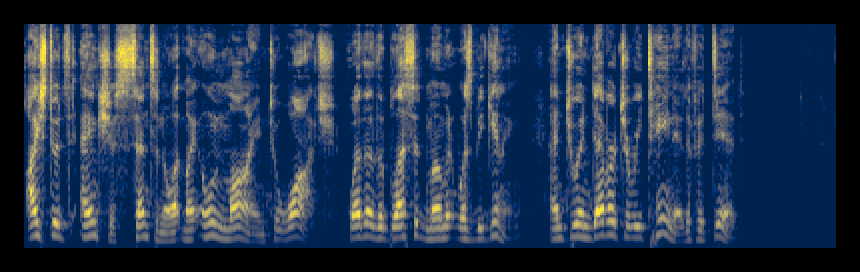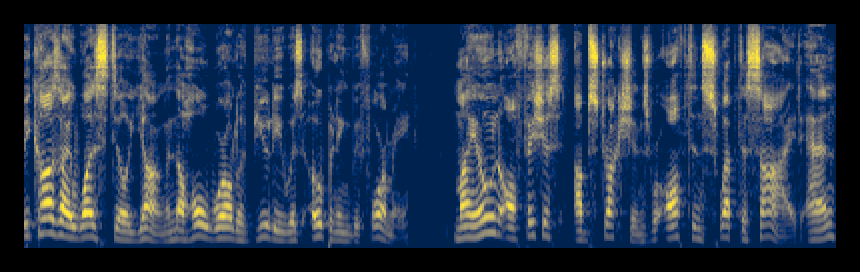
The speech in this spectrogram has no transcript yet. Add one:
I stood anxious sentinel at my own mind to watch whether the blessed moment was beginning, and to endeavor to retain it if it did. Because I was still young, and the whole world of beauty was opening before me, my own officious obstructions were often swept aside, and,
